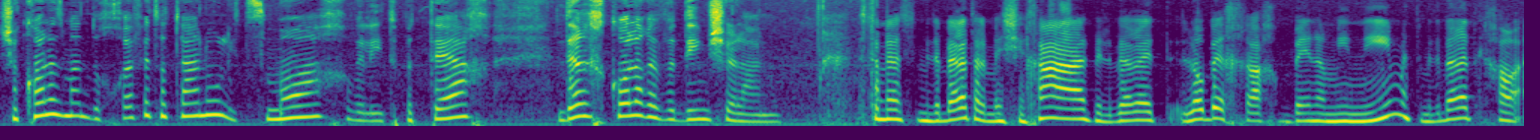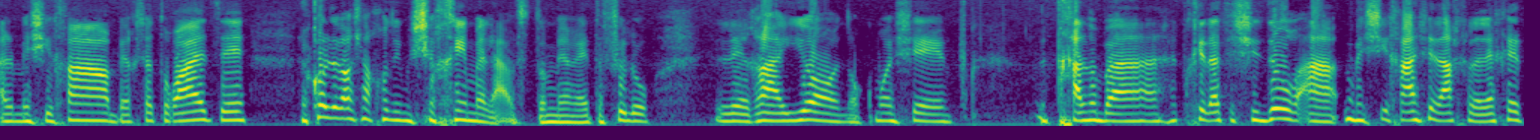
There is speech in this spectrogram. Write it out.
שכל הזמן דוחפת אותנו לצמוח ולהתפתח דרך כל הרבדים שלנו. זאת אומרת, את מדברת על משיכה, את מדברת לא בהכרח בין המינים, את מדברת ככה על משיכה, באיך שאת רואה את זה, על כל דבר שאנחנו נמשכים אליו, זאת אומרת, אפילו לרעיון, או כמו שהתחלנו בתחילת השידור, המשיכה שלך ללכת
